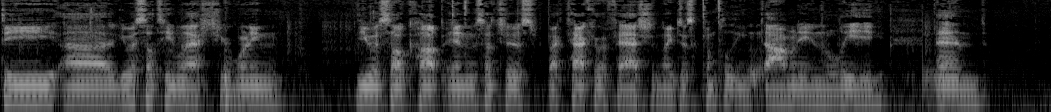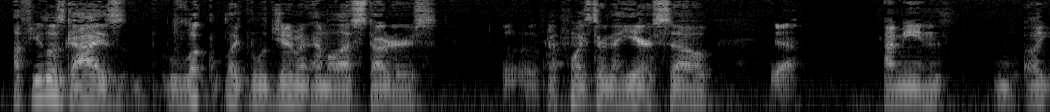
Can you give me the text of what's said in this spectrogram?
the uh, USL team last year winning the USL Cup in such a spectacular fashion, like just completely dominating the league, and a few of those guys look like legitimate MLS starters at points during that year. So, Yeah. I mean, like,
